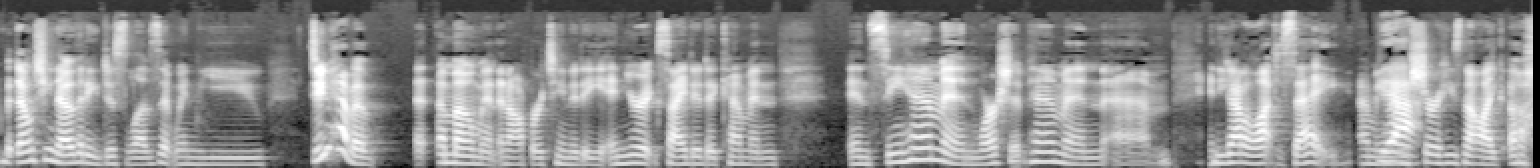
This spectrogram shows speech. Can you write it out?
But don't you know that he just loves it when you do have a a moment, an opportunity, and you're excited to come and and see him and worship him and um and you got a lot to say. I mean, Yeah. I'm sure he's not like, oh,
